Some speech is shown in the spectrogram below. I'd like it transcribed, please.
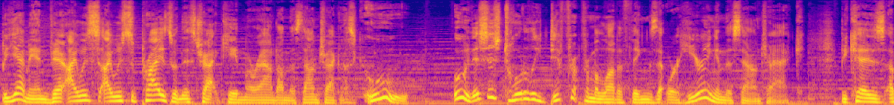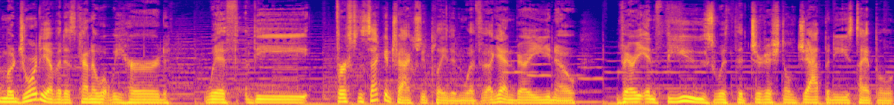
But yeah, man, I was I was surprised when this track came around on the soundtrack. I was like, ooh, ooh, this is totally different from a lot of things that we're hearing in the soundtrack. Because a majority of it is kind of what we heard with the first and second tracks we played in with. Again, very, you know, very infused with the traditional Japanese type of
